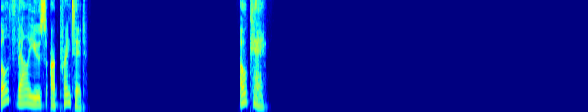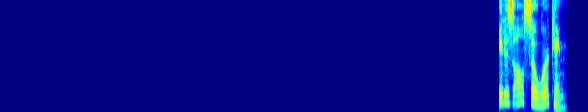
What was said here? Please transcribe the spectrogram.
Both values are printed. Okay. It is also working.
